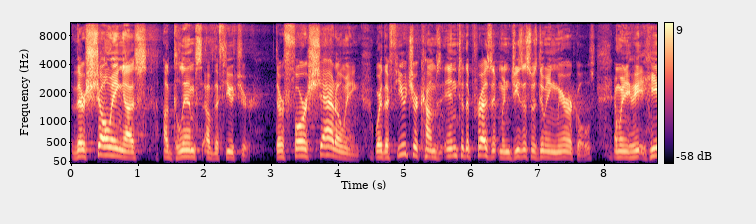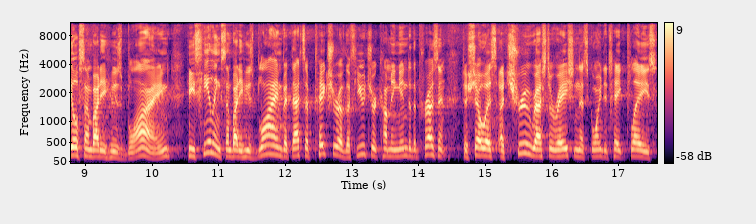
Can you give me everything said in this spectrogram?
They're showing us a glimpse of the future. They're foreshadowing where the future comes into the present when Jesus was doing miracles. And when he heals somebody who's blind, he's healing somebody who's blind, but that's a picture of the future coming into the present to show us a true restoration that's going to take place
